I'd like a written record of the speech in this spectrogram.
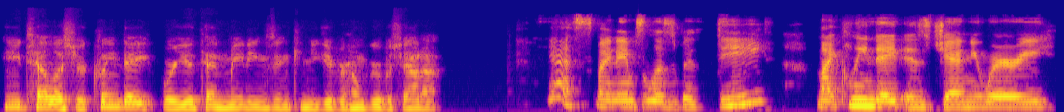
can you tell us your clean date, where you attend meetings, and can you give your home group a shout out? Yes, my name's Elizabeth D. My clean date is January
